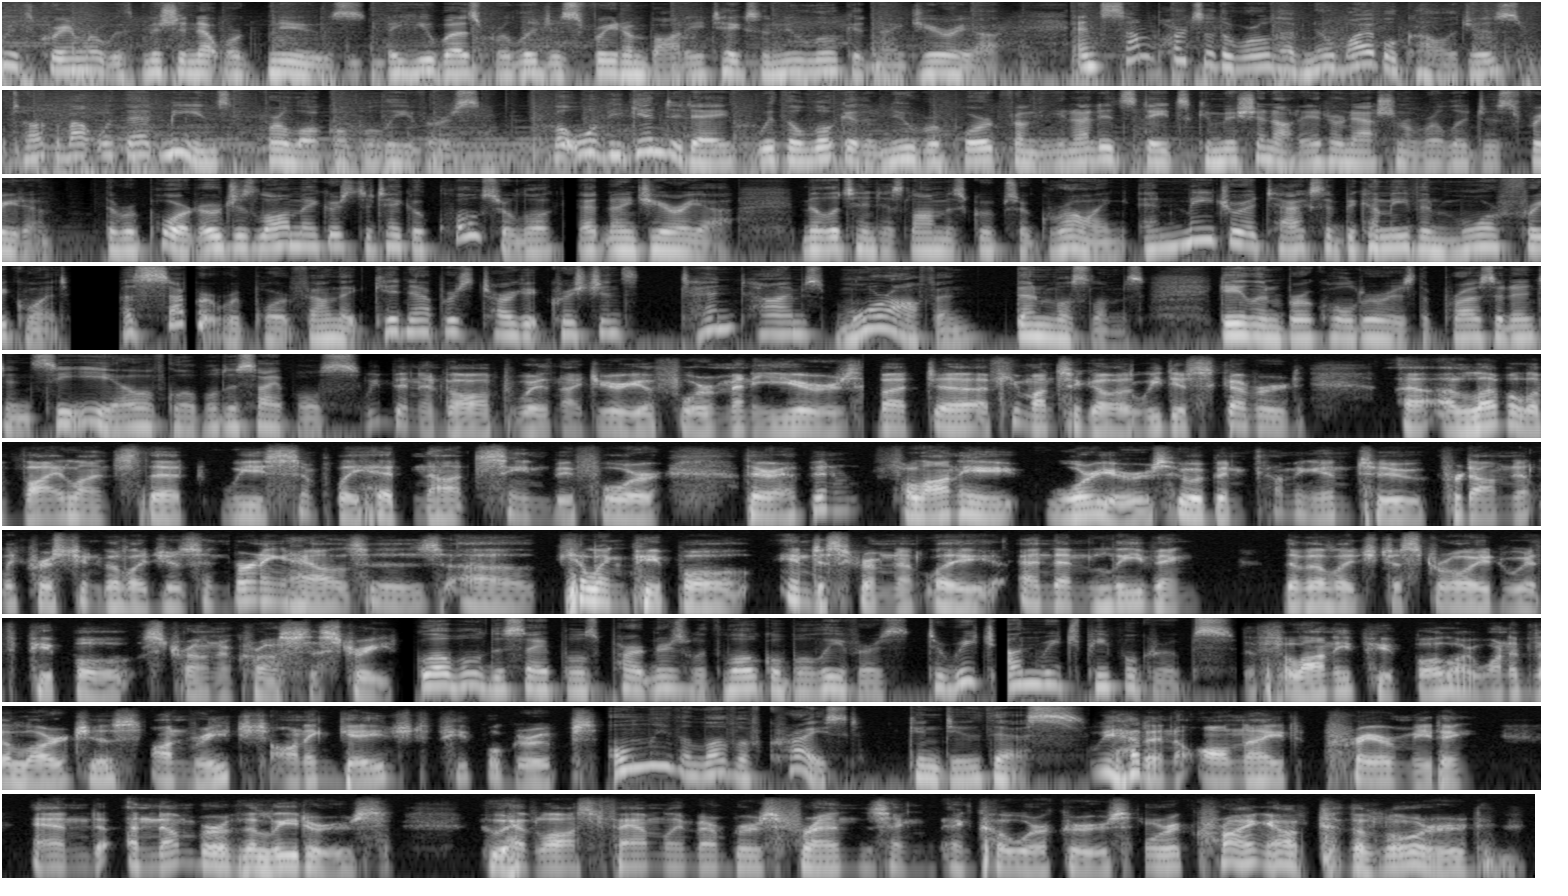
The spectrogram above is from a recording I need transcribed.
Ruth Kramer with Mission Network News. A U.S. religious freedom body takes a new look at Nigeria. And some parts of the world have no Bible colleges. We'll talk about what that means for local believers. But we'll begin today with a look at a new report from the United States Commission on International Religious Freedom. The report urges lawmakers to take a closer look at Nigeria. Militant Islamist groups are growing, and major attacks have become even more frequent. A separate report found that kidnappers target Christians 10 times more often than Muslims. Galen Burkholder is the president and CEO of Global Disciples. We've been involved with Nigeria for many years, but uh, a few months ago we discovered a, a level of violence that we simply had not seen before. There have been Fulani warriors who have been coming into predominantly Christian villages and burning houses, uh, killing people indiscriminately, and then leaving the village destroyed with people strewn across the street. Global Disciples partners with local believers to reach unreached people groups. The Fulani people are one of the largest unreached, unengaged people groups. Only the love of Christ can do this. We had an all night prayer meeting, and a number of the leaders who have lost family members, friends, and, and co workers were crying out to the Lord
